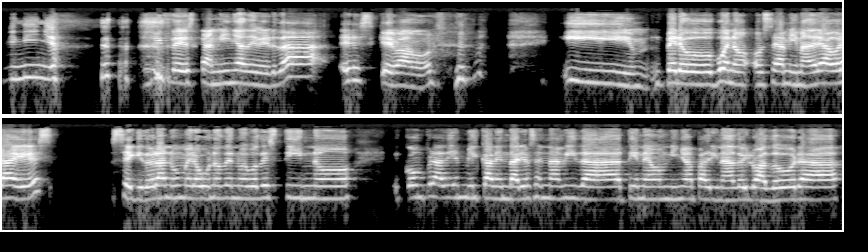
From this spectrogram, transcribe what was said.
Mi niña. Dice, esta niña de verdad es que vamos. y, pero bueno, o sea, mi madre ahora es seguidora número uno de Nuevo Destino, compra 10.000 calendarios en Navidad, tiene a un niño apadrinado y lo adora,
